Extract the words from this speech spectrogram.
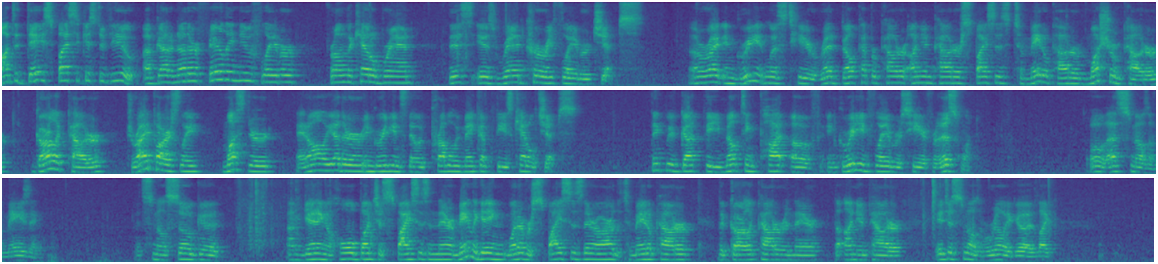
On today's Spicochist review, I've got another fairly new flavor from the Kettle brand. This is red curry flavored chips. Alright, ingredient list here. Red bell pepper powder, onion powder, spices, tomato powder, mushroom powder, garlic powder, dried parsley, mustard, and all the other ingredients that would probably make up these kettle chips. I think we've got the melting pot of ingredient flavors here for this one. Oh, that smells amazing. It smells so good. I'm getting a whole bunch of spices in there, mainly getting whatever spices there are, the tomato powder, the garlic powder in there, the onion powder. It just smells really good, like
